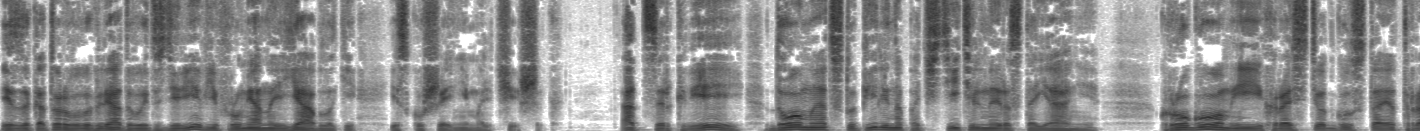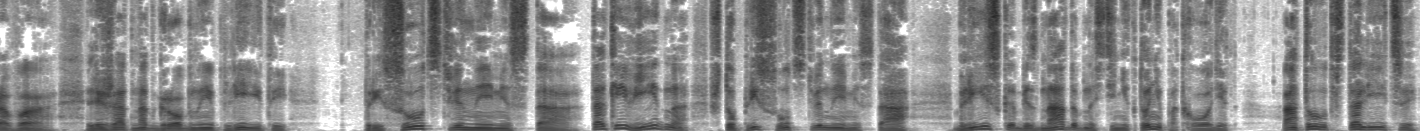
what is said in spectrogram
из-за которого выглядывают с деревьев румяные яблоки, искушение мальчишек. От церквей дома отступили на почтительное расстояние. Кругом их растет густая трава, лежат надгробные плиты. Присутственные места, так и видно, что присутственные места. Близко, без надобности никто не подходит. А тут, в столице,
